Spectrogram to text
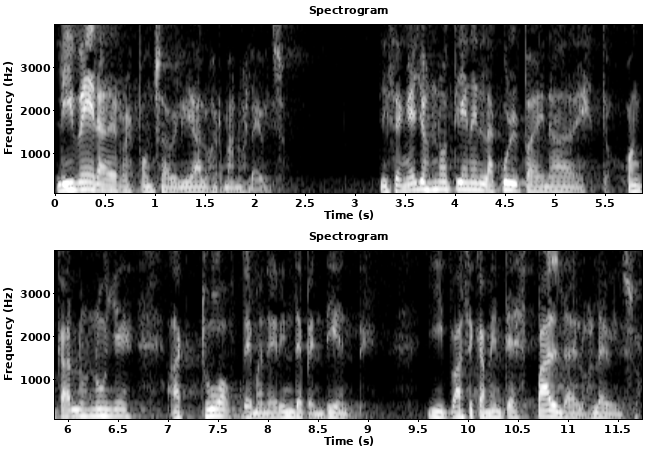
libera de responsabilidad a los hermanos Levinson. Dicen, ellos no tienen la culpa de nada de esto. Juan Carlos Núñez actuó de manera independiente y básicamente a espalda de los Levinson.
